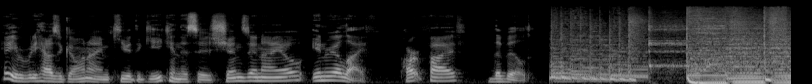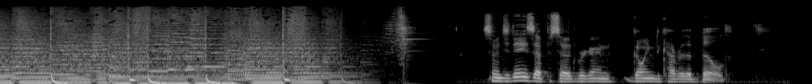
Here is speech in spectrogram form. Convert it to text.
Hey everybody, how's it going? I'm Kuit the Geek, and this is Shenzhen IO in real life, part 5, The Build. So in today's episode, we're going, going to cover the build.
